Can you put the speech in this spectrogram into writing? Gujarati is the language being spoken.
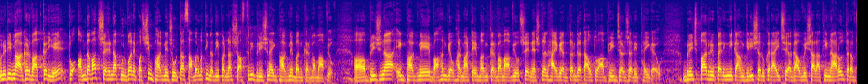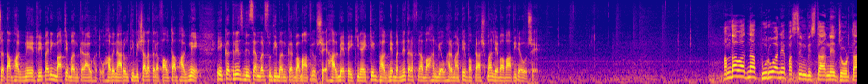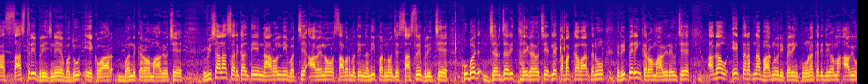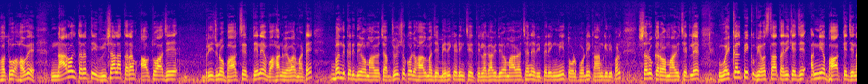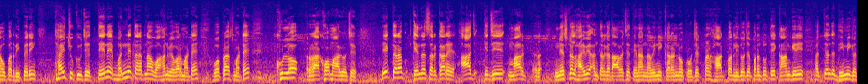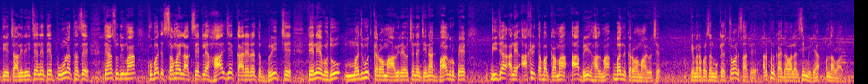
બુલેટિનમાં આગળ વાત કરીએ તો અમદાવાદ શહેરના પૂર્વ અને પશ્ચિમ ભાગને જોડતા સાબરમતી નદી પરના શાસ્ત્રી બ્રિજના એક ભાગને બંધ કરવામાં આવ્યો. બ્રિજના એક ભાગને વાહન વ્યવહાર માટે બંધ કરવામાં આવ્યો છે. નેશનલ હાઈવે અંતર્ગત આવતો આ બ્રિજ જર્જરિત થઈ ગયો. બ્રિજ પર રિપેરિંગની કામગીરી શરૂ કરાઈ છે. અગાઉ વિશાલાથી નારોલ તરફ જતા ભાગને રિપેરિંગ માટે બંધ કરાયો હતો. હવે નારોલથી વિશાલા તરફ આવતા ભાગને એકત્રીસ ડિસેમ્બર સુધી બંધ કરવામાં આવ્યો છે. હાલ બે પૈકીના એક એક ભાગને બંને તરફના વાહન વ્યવહાર માટે વપરાશમાં લેવામાં આવી રહ્યો છે. અમદાવાદના પૂર્વ અને પશ્ચિમ વિસ્તારને જોડતા શાસ્ત્રી બ્રિજને વધુ એકવાર બંધ કરવામાં આવ્યો છે. વિશાલા સર્કલથી નારોલની વચ્ચે આવેલો સાબરમતી નદી પરનો જે શાસ્ત્રી બ્રિજ છે, ખૂબ જ જર્જરિત થઈ ગયો છે એટલે તબક્કાવાર તેનું રિપેરિંગ કરવામાં આવી રહ્યું છે. અગાઉ એક તરફના ભાગનું રિપેરિંગ પૂર્ણ કરી દેવામાં આવ્યું હતું. હવે નારોલ તરફથી વિશાલા તરફ આવતો આ જે બ્રિજનો ભાગ છે તેને વાહન વ્યવહાર માટે બંધ કરી દેવામાં આવ્યો છે. આપ જોઈ શકો છો, હાલમાં જે બેરિકેડિંગ છે તે લગાવી દેવામાં આવ્યા છે અને રિપેરિંગની તોડફોડની કામગીરી પણ શરૂ કરવામાં આવી છે. એટલે વૈકલ્પિક વ્યવસ્થા તરીકે જે અન્ય ભાગ કે જેના ઉપર રિપેરિંગ થઈ ચૂક્યું છે તેને બંને તરફના વાહન વ્યવહાર માટે, વપરાશ માટે ખુલ્લો રાખવામાં આવ્યો છે. એક તરફ કેન્દ્ર સરકારે આજ કે જે માર્ગ નેશનલ હાઈવે અંતર્ગત આવે છે તેના નવીનીકરણનો પ્રોજેક્ટ પણ હાથ પર લીધો છે, પરંતુ તે કામગીરી અત્યંત ધીમી ગતિએ ચાલી રહી છે અને તે પૂર્ણ થશે ત્યાં સુધીમાં ખૂબ જ સમય લાગશે. એટલે હાલ જે કાર્યરત બ્રિજ છે તેને વધુ મજબૂત કરવામાં આવી રહ્યો છે અને જેના ભાગરૂપે બીજા અને આખરી તબક્કામાં આ બ્રિજ હાલમાં બંધ કરવામાં આવ્યો છે. કેમેરા પર્સન મુકેશ ચૌહાણ સાથે અર્પણ કાયદાવાલા ઝી મીડિયા, અમદાવાદ.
